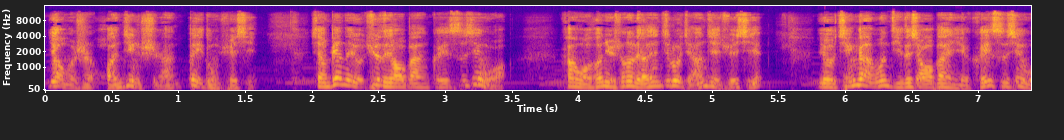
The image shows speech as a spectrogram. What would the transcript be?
要么是环境使然被动学习。想变得有趣的小伙伴可以私信我。看我和女生的聊天记录讲解学习，有情感问题的小伙伴也可以私信我。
